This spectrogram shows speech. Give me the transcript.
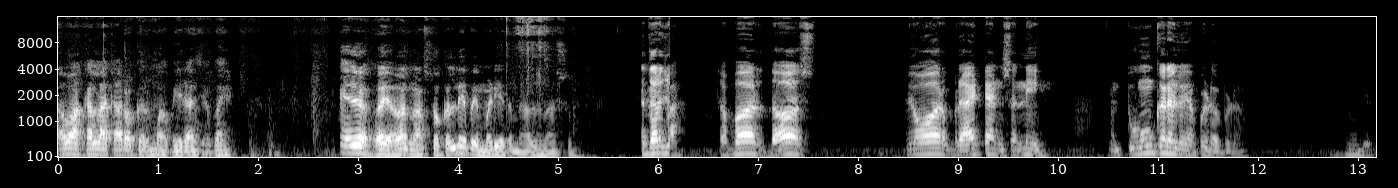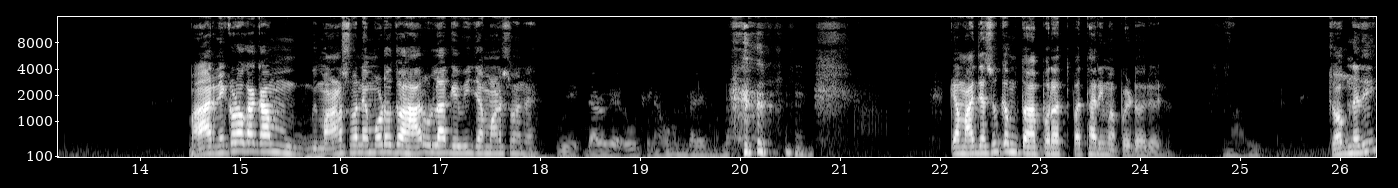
આવા કલાકારો ઘરમાં ભીરા છે ભાઈ. એ ભાઈ હવે નાસ્તો કરી લે પછી મળીએ તમે હાલ નાસ્તો. જબરદસ્ત પ્યોર બ્રાઇટ એન્ડ સની. અને તું શું કરે છે અહીંયા પડ્યો પડ્યો? બહાર નીકળો કાકા આમ માણસોને મોડો તો સારું લાગે બીજા માણસોને. તું એક દાડો વહેલો ઉઠીને આવું કેમ આજે શું કેમ તો આ પરત પથારીમાં પડ્યો રહ્યો છે? જોબ નથી?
